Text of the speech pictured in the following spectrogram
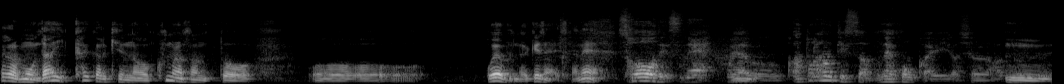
だからもう第1回から来てるのは奥村さんとお親分だけじゃないですかね。そうですね。親分、アトランティスさんもね今回いらっしゃらなかったので、うん。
